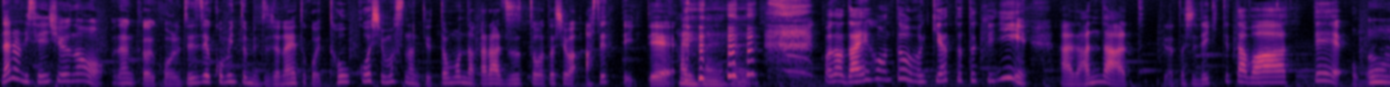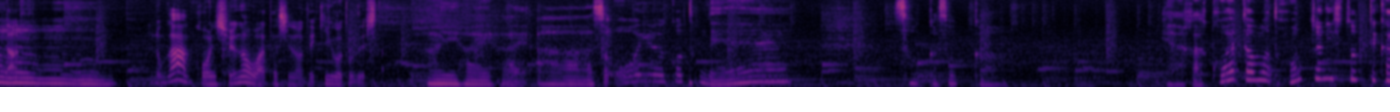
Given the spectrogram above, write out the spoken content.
なのに先週のなんかこう全然コミットメントじゃないところで投稿しますなんて言ったもんだからずっと私は焦っていて、はいはいはい。この台本と向き合った時にあなんだって私できてたわーってうん思ったのが今週の私の出来事でした。はいはいはい。ああそういうことね。そっかそっか。いやだからこうやって思うと本当に人って考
